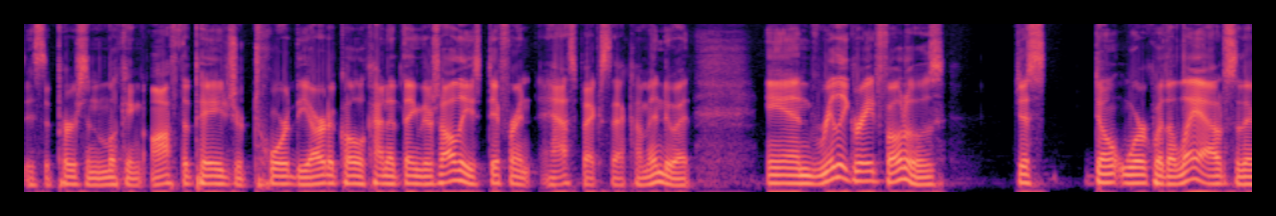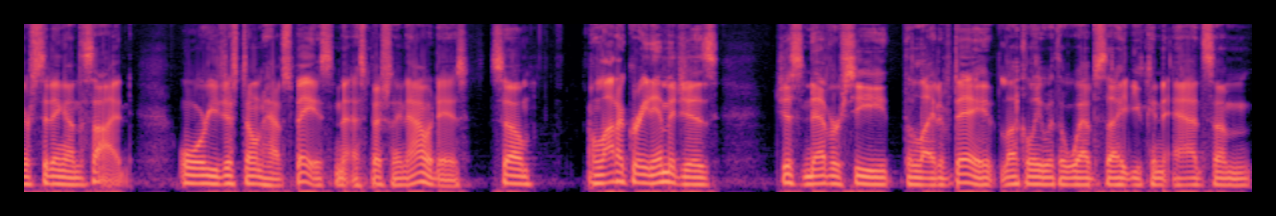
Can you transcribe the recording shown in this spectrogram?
is the person looking off the page or toward the article kind of thing? There's all these different aspects that come into it. And really great photos just don't work with a layout so they're sitting on the side or you just don't have space especially nowadays. So a lot of great images just never see the light of day. Luckily with a website you can add some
